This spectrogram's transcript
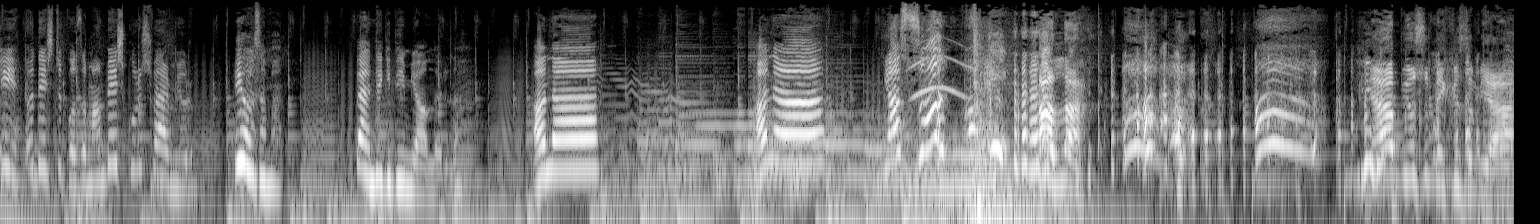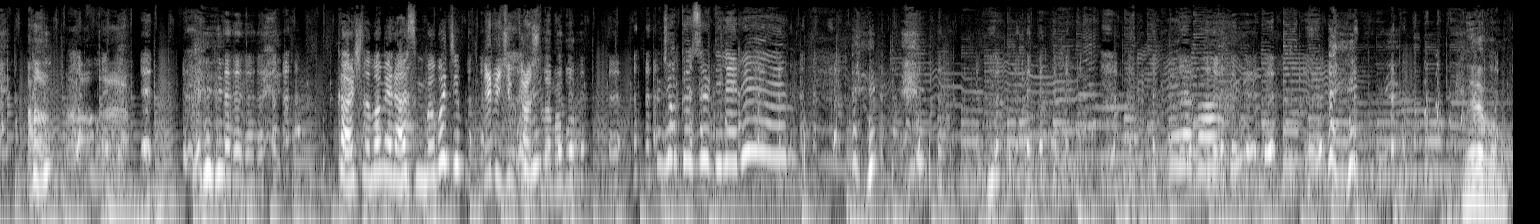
İyi ödeştik o zaman. Beş kuruş vermiyorum. İyi o zaman. Ben de gideyim yanlarına. Ana! Ana! Ya sus! Allah! ne yapıyorsun be kızım ya? Allah Allah. Karşılama merasimi babacığım. Ne biçim karşılama bu? Çok özür dilerim. Merhaba. Merhaba mı?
